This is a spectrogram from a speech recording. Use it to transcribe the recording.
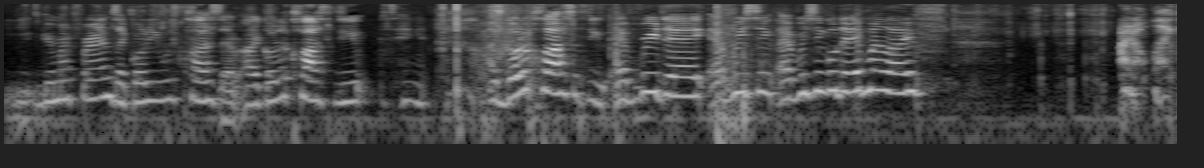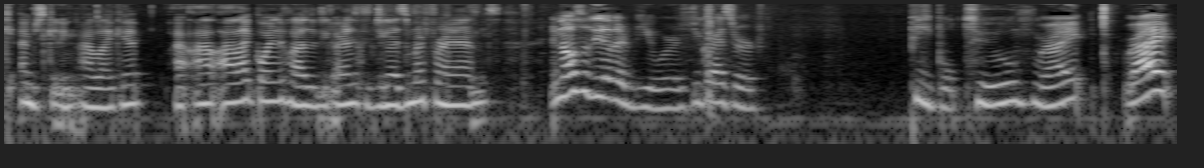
You're my friends. I go to you with class. I go to class with you. Dang it! I go to class with you every day, every sing, every single day of my life. I don't like it. I'm just kidding. I like it. I, I, I like going to class with you guys because you guys are my friends, and also the other viewers. You guys are people too, right? Right?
